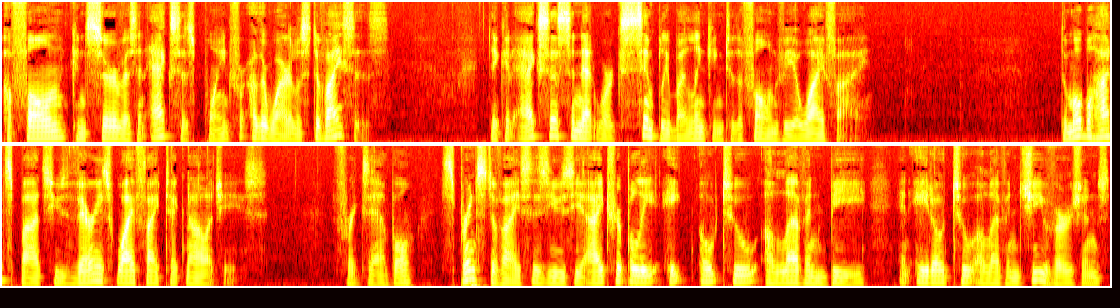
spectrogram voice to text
a phone can serve as an access point for other wireless devices. They could access the network simply by linking to the phone via Wi Fi. The mobile hotspots use various Wi Fi technologies. For example, Sprint's devices use the IEEE 802.11b and 802.11g versions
